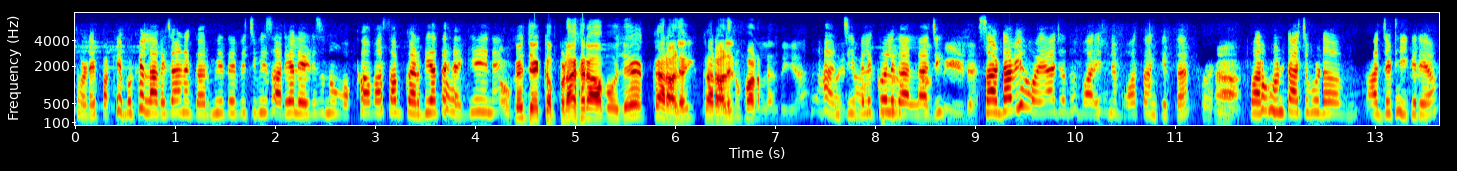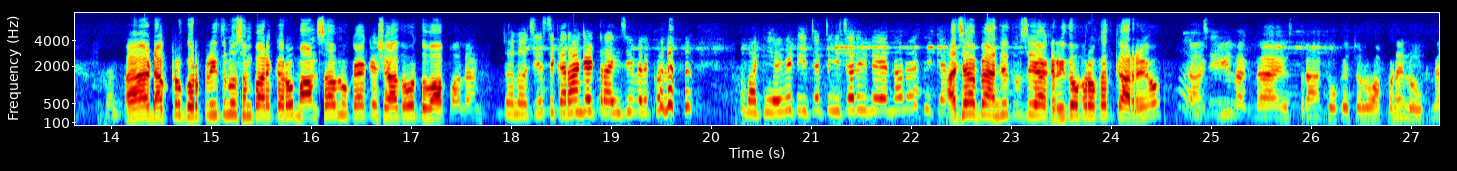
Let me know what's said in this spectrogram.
ਥੋੜੇ ਪੱਖੇ ਪੁੱਖੇ ਲੱਗ ਜਾਣ ਗਰਮੀ ਦੇ ਵਿੱਚ ਵੀ ਸਾਰੀਆਂ ਲੇਡੀਜ਼ ਨੂੰ ਔਖਾ ਵਾ ਸਭ ਕਰਦੀਆਂ ਤਾਂ ਹੈਗੀਆਂ ਹੀ ਨੇ। ਕਿਉਂਕਿ ਜੇ ਕੱਪੜਾ ਖਰਾਬ ਹੋ ਜੇ ਘਰ ਵਾਲੇ ਘਰ ਵਾਲੇ ਨੂੰ ਫੜ ਲੈਂਦੀ ਹੈ ਹਾਂਜੀ ਬਿਲਕੁਲ ਗੱਲ ਆ ਜੀ। ਸਾਡਾ ਵੀ ਹੋਇਆ ਜਦੋਂ ਬਾਰਿਸ਼ ਨੇ ਬਹੁਤ ਤੰਗ ਕੀਤਾ। ਪਰ ਹੁਣ ਟੱਚਵੁੱਡ ਅੱਜ ਠੀਕ ਰਿਹਾ। ਡਾਕਟਰ ਗੁਰਪ੍ਰੀਤ ਨੂੰ ਸੰਪਰਕ ਕਰੋ। ਮਾਨ ਸਾਹਿਬ ਨੂੰ ਕਹਿ ਕੇ ਸ਼ਾਇਦ ਉਹ ਦਵਾ ਪਾ ਲੈਣ। ਚਲੋ ਜੀ ਅਸੀਂ ਕਰਾਂਗੇ ਟਰਾਈ ਜੀ ਬਿਲਕੁਲ। ਬਾਕੀ ਇਹ ਵੀ ਟੀਚਰ ਟੀਚਰ ਹੀ ਨੇ ਇਹਨਾਂ ਨੂੰ ਅਸੀਂ ਕਹਿੰਦੇ ਅੱਛਾ ਭੈਣ ਜੀ ਤੁਸੀਂ ਆ ਖਰੀਦੋ ਫਰੋਖਤ ਕਰ ਰਹੇ ਹੋ? ਹਾਂਜੀ। ਕੀ ਲੱਗਦਾ ਹੈ ਇਸ ਤਰ੍ਹਾਂ ਕਿਉਂਕਿ ਚਲੋ ਆਪਣੇ ਲੋਕ ਨੇ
